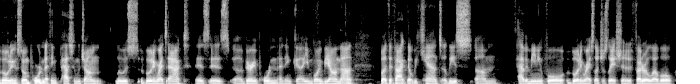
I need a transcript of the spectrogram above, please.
voting is so important. I think passing the John Lewis Voting Rights Act is is uh, very important. I think uh, even going beyond that. But the fact that we can't at least um, have a meaningful voting rights legislation at a federal level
